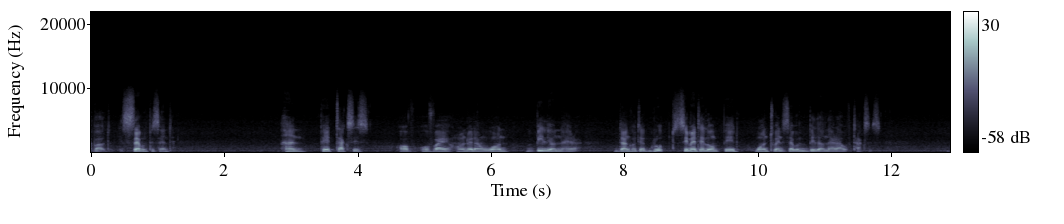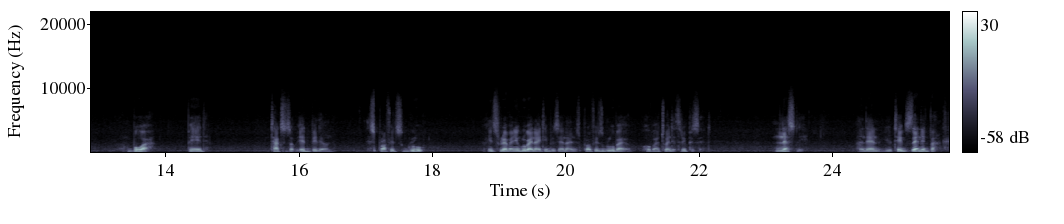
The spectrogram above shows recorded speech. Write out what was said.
about 7%, and paid taxes of over 101 billion naira. Dangote Group Cement alone paid 127 billion naira of taxes. BUA paid taxes of 8 billion. Its profits grew. Its revenue grew by 19% and its profits grew by over 23%. Nestle and then you take Zenith Bank.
